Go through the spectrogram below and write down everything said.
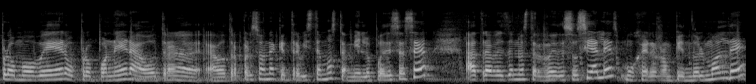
promover o proponer a otra, a otra persona que entrevistemos, también lo puedes hacer a través de nuestras redes sociales, Mujeres Rompiendo el Molde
